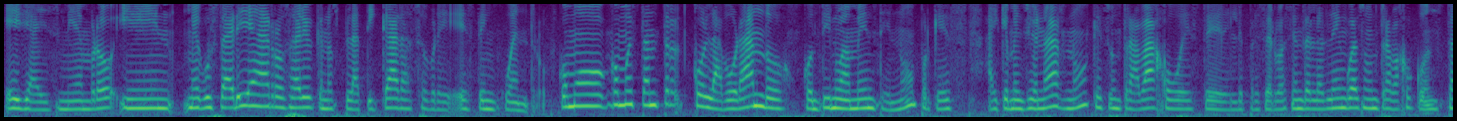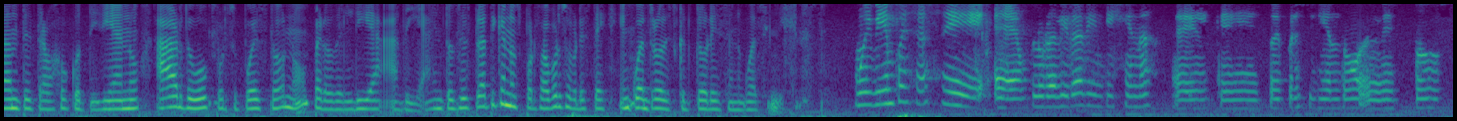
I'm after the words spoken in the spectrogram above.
ella es miembro. Y me gustaría, Rosario, que nos platicara sobre este encuentro. ¿Cómo, cómo están colaborando continuamente, no? Porque es, hay que mencionar, ¿no? Que es un trabajo, este, el de preservación de las lenguas, un trabajo constante, trabajo cotidiano, arduo, por supuesto, ¿no? Pero del día a día. Entonces, platícanos, por favor, sobre este encuentro de escritores en lenguas indígenas. Muy bien, pues hace eh, pluralidad indígena, el que estoy presidiendo en estos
